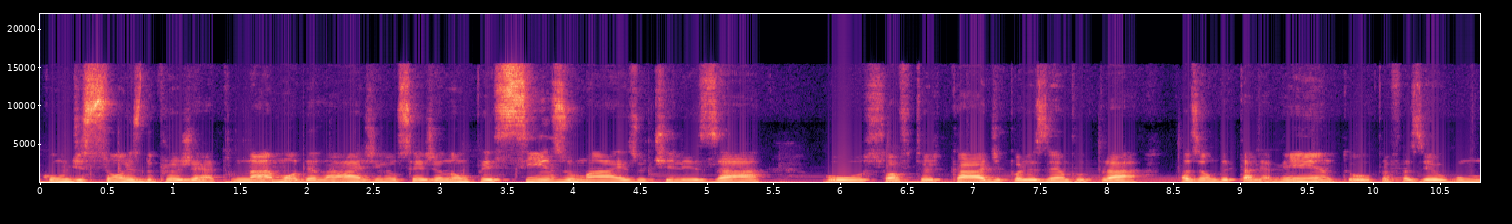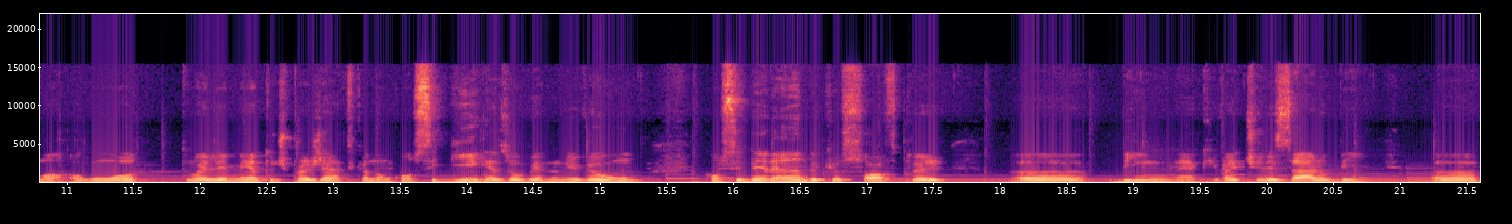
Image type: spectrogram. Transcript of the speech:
condições do projeto na modelagem, ou seja, eu não preciso mais utilizar o software CAD, por exemplo, para fazer um detalhamento ou para fazer alguma, algum outro outro elemento de projeto que eu não consegui resolver no nível 1, considerando que o software uh, BIM, né, que vai utilizar o BIM, uh,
